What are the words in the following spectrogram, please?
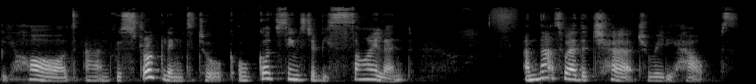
be hard and we're struggling to talk or God seems to be silent. And that's where the church really helps.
